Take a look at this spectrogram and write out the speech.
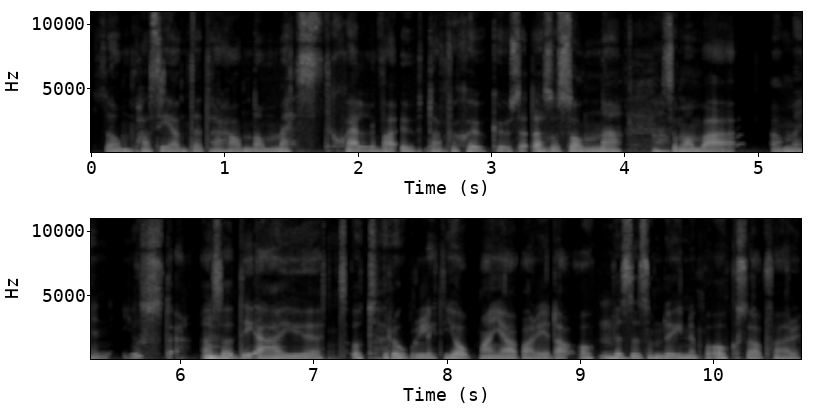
som patienter tar hand om mest själva utanför sjukhuset. Alltså sådana Ja. som man bara, ja men just det. Alltså Mm. det är ju ett otroligt jobb man gör varje dag och Mm. precis som du är inne på också för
